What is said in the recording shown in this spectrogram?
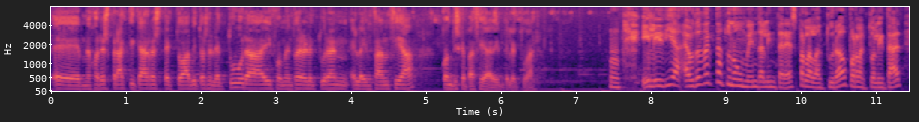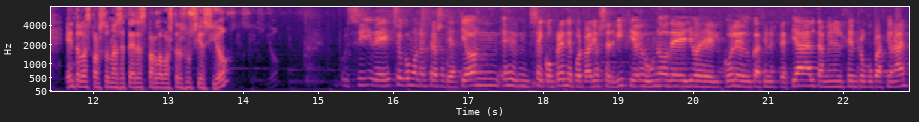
eh, mejores prácticas respecto a hábitos de lectura y fomento de la lectura en la infancia con discapacidad intelectual. Mm. I Lídia, heu detectat un augment de l'interès per la lectura o per l'actualitat entre les persones ateses per la vostra associació? Sí, de hecho, como nuestra asociación eh, se comprende por varios servicios, uno de ellos es el Cole de Educación Especial, también el Centro Ocupacional,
